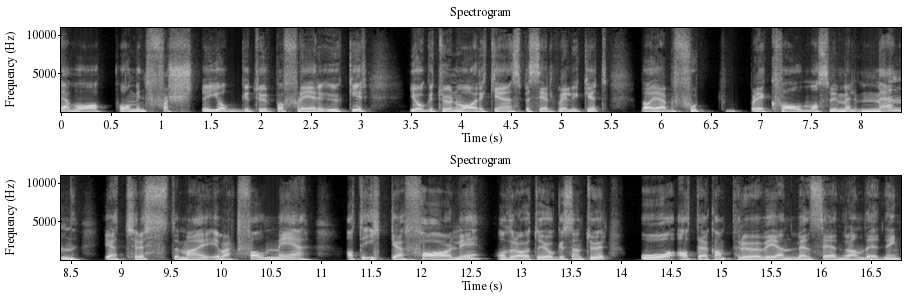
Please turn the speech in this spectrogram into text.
jeg var på min første joggetur på flere uker. Joggeturen var ikke spesielt vellykket, da jeg fort ble kvalm og svimmel, men jeg trøster meg i hvert fall med at det ikke er farlig å dra ut og jogge seg en tur, og at jeg kan prøve igjen ved en senere anledning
